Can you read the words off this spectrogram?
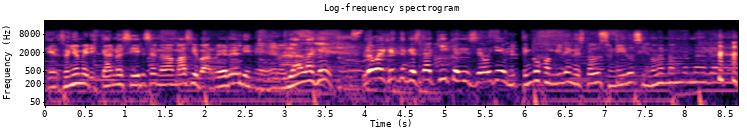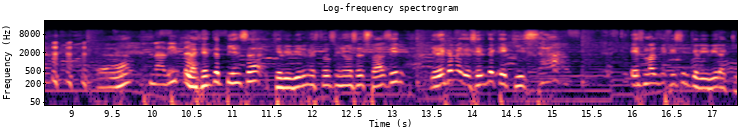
que el sueño americano es irse nada más y barrer el dinero. Ya la gente, luego hay gente que está aquí que dice, oye, tengo familia en Estados Unidos y no me manda nada. ¿Ah? Nadita. La gente piensa que vivir en Estados Unidos es fácil y déjame decirte que quizá es más difícil que vivir aquí.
